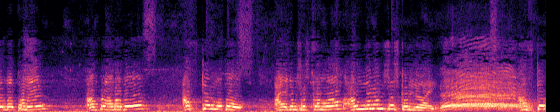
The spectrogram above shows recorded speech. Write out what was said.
দরুদের মাধ্যমে আমরা আমাদের আজকের মতো আয়োজন শেষ করলাম, আন্দোলন শেষ করি নাই। আজকের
